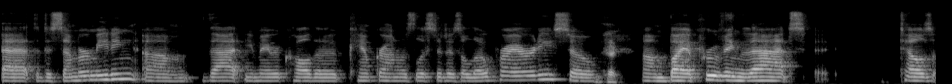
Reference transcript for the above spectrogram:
at the December meeting, um, that you may recall the campground was listed as a low priority. So, Okay. um, by approving that tells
